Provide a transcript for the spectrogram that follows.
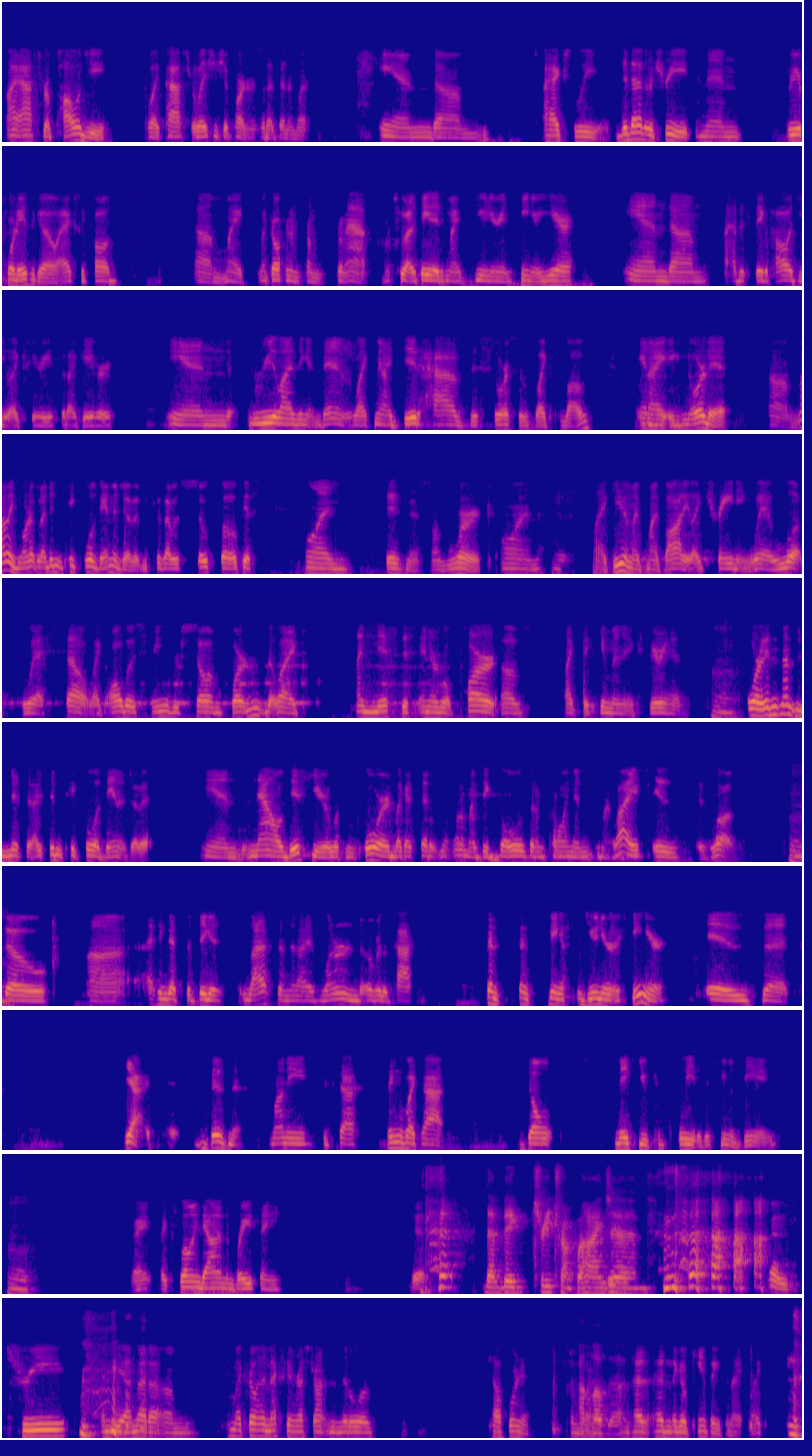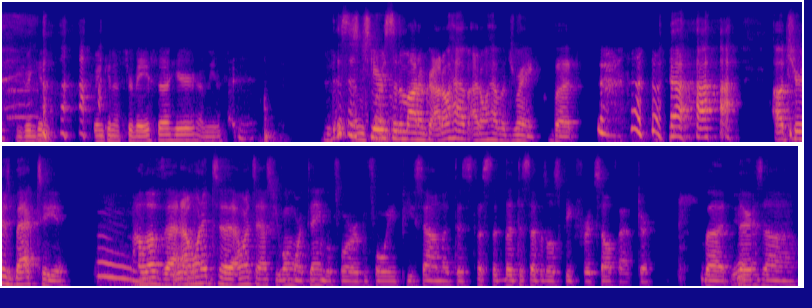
I asked for apology to like past relationship partners that I've been in with. And um, I actually did that at the retreat. And then three or four days ago, I actually called um, my my girlfriend from from App, who I dated my junior and senior year, and um, I had this big apology like series that I gave her, and realizing it then was like, man, I did have this source of like love and I mm. ignored it. Um, not ignored it, but I didn't take full advantage of it because I was so focused on business, on work, on mm. Like even my, my body, like training, the way I looked, the way I felt, like all those things were so important that like I missed this integral part of like the human experience. Mm. Or I didn't not miss it, I just didn't take full advantage of it. And now this year, looking forward, like I said, one of my big goals that I'm calling into my life is is love. Hmm. So uh, I think that's the biggest lesson that I've learned over the past since since being a junior or senior is that yeah, business, money, success, things like that don't make you complete as a human being. Hmm right? Like slowing down and embracing that big tree trunk behind you. that tree. And yeah, I'm at a um I'm currently a Mexican restaurant in the middle of California. Somewhere. I love that. I'm head, heading to go camping tonight. Like drinking drinking a cerveza here. I mean this is cheers fun. to the modern crowd. I don't have I don't have a drink, but I'll cheers back to you. I love that. Yeah. I wanted to I wanted to ask you one more thing before before we peace out and let this let's let this episode speak for itself after. But yeah. there's uh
